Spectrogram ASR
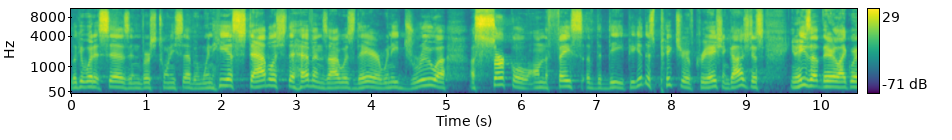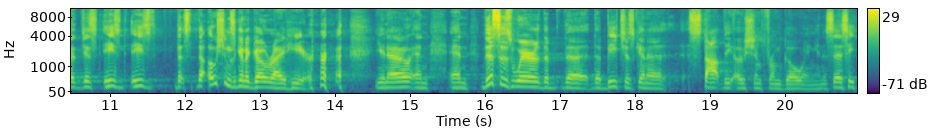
Look at what it says in verse 27. When he established the heavens, I was there. When he drew a, a circle on the face of the deep. You get this picture of creation. God's just, you know, he's up there like with just, he's, he's the, the ocean's going to go right here, you know, and, and this is where the, the, the beach is going to stop the ocean from going. And it says, he,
